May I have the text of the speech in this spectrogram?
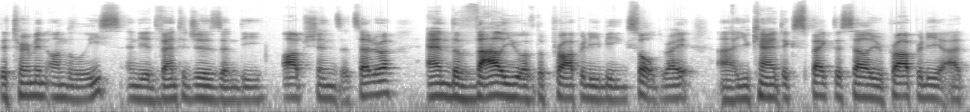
determined on the lease and the advantages and the options, etc., and the value of the property being sold. Right? Uh, you can't expect to sell your property at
